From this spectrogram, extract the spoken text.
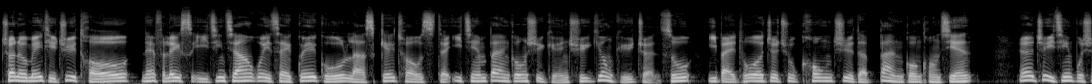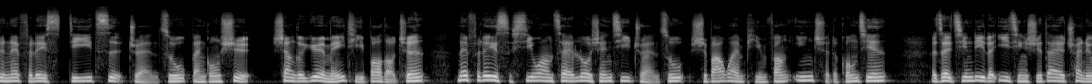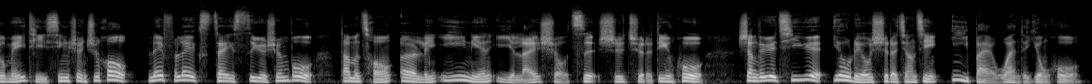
串流媒体巨头 Netflix 已经将位在硅谷 Las Gatos 的一间办公室园区用于转租，以摆脱这处空置的办公空间。然而，这已经不是 Netflix 第一次转租办公室。上个月，媒体报道称，Netflix 希望在洛杉矶转租十八万平方英尺的空间。而在经历了疫情时代串流媒体兴盛之后，Netflix 在四月宣布，他们从二零一一年以来首次失去了订户。上个月七月又流失了将近一百万的用户。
